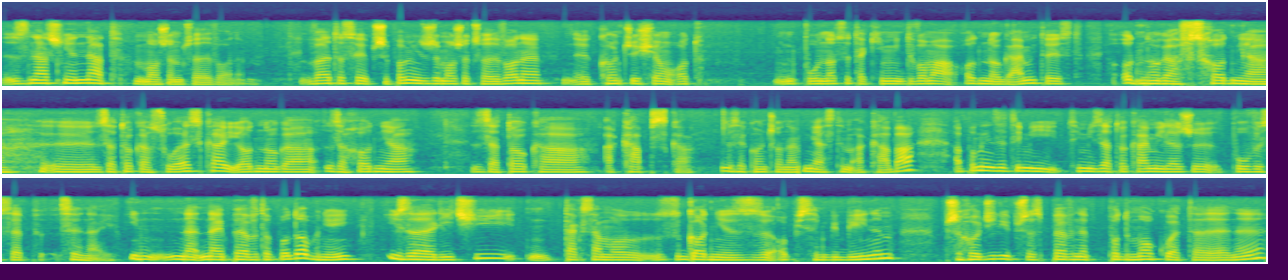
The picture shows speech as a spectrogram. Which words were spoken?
znacznie nad Morzem Czerwonym. Warto sobie przypomnieć, że Morze Czerwone y, kończy się od północy takimi dwoma odnogami. To jest odnoga wschodnia y, Zatoka Sueska i odnoga zachodnia Zatoka Akabska, zakończona miastem Akaba, a pomiędzy tymi, tymi zatokami leży półwysep Synaj. I na, najprawdopodobniej Izraelici, tak samo zgodnie z opisem biblijnym, przechodzili przez pewne podmokłe tereny,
